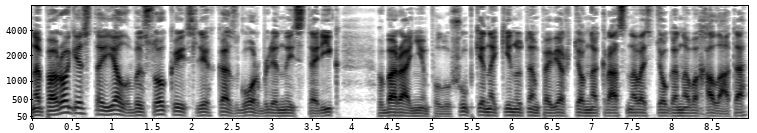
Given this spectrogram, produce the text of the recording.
На пороге стоял высокий, слегка сгорбленный старик в бараньем полушубке, накинутом поверх темно-красного стеганого халата.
